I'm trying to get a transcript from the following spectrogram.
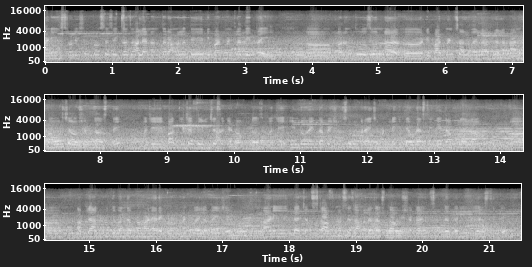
आणि इन्स्टॉलेशन प्रोसेस एकदा झाल्यानंतर आम्हाला ते डिपार्टमेंटला देता येईल. परंतु अजून डिपार्टमेंट चालवायला आपल्याला मॅनपॉवरची आवश्यकता असते. म्हणजे बाकीच्या फील्डचे सगळे डॉक्टर्स म्हणजे इंडोर एकदा पेशंट सुरू करायचे म्हटले की तेवढ्या स्थितीत आपल्याला आपल्या आकृतीबंधाप्रमाणे रिक्रुटमेंट व्हायला पाहिजे. आणि त्याच्यात स्टाफ नर्सेस आम्हाला जास्त आवश्यक आहेत सध्या तरी या स्थितीत.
